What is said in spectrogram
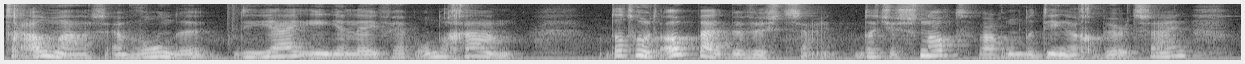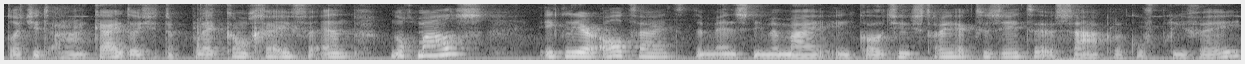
trauma's en wonden die jij in je leven hebt ondergaan. Dat hoort ook bij het bewustzijn. Dat je snapt waarom de dingen gebeurd zijn. Dat je het aankijkt, dat je het een plek kan geven. En nogmaals, ik leer altijd de mensen die met mij in coachingstrajecten zitten, zakelijk of privé,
